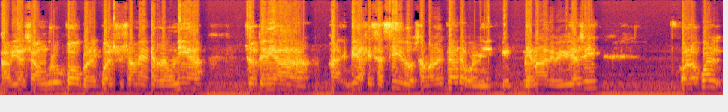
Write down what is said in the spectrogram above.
había ya un grupo con el cual yo ya me reunía, yo tenía ah, viajes asiduos a Mar del Plata, porque mi, madre vivía allí, con lo cual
